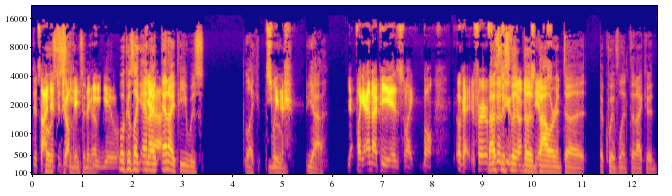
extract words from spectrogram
decided Hosts to jump into in the Europe. EU. Well, because like NI, Yeah. NIP was like Swedish, moved- Yeah, yeah, like NIP is like well, okay. For, for that's those of just you who don't know, the CS Valorant uh, equivalent that I could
